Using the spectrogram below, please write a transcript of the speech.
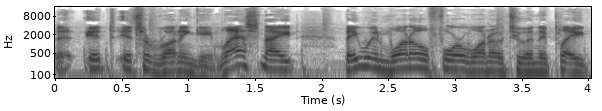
it, it's a running game. Last night, they win 104 102, and they play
